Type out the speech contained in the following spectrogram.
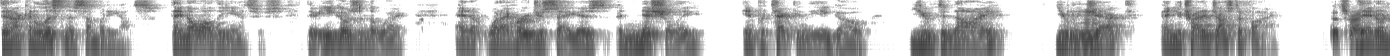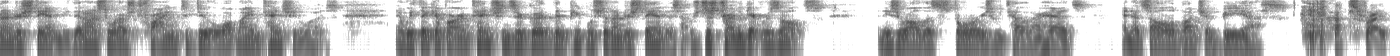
they're not going to listen to somebody else. They know all the answers. Their ego's in the way. And what I heard you say is initially, in protecting the ego, you deny, you mm-hmm. reject, and you try to justify. That's right. They don't understand me. They don't understand what I was trying to do, what my intention was. And we think if our intentions are good, then people should understand us. I was just trying to get results. And these are all the stories we tell in our heads. And that's all a bunch of BS. That's right.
